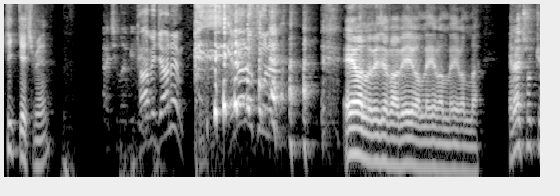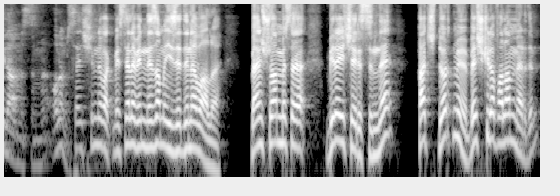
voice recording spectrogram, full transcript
Kick geçme. Tabii canım. Helal olsun lan. Eyvallah Recep abi eyvallah eyvallah eyvallah. Eray çok kilo almışsın mı? Oğlum sen şimdi bak mesela beni ne zaman izlediğine bağlı. Ben şu an mesela bir ay içerisinde kaç 4 mü 5 kilo falan verdim.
